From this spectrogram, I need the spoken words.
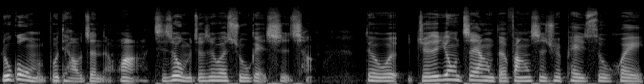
如果我们不调整的话，其实我们就是会输给市场。对，我觉得用这样的方式去配速会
